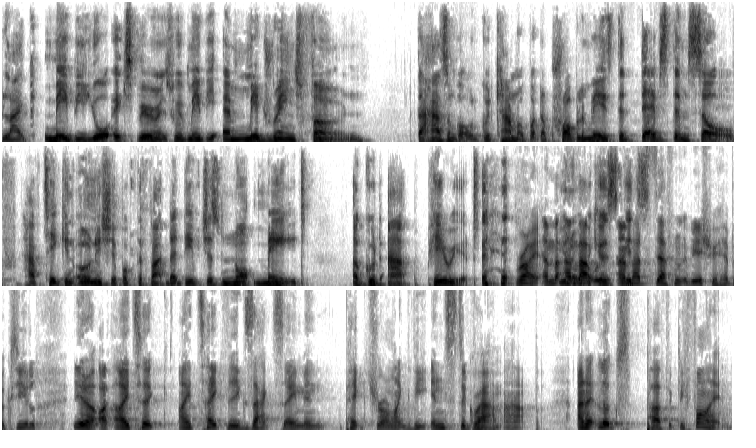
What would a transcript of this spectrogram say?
like maybe your experience with maybe a mid-range phone that hasn't got a good camera. But the problem is the devs themselves have taken ownership of the fact that they've just not made a good app. Period. Right, and, and know, that was, and it's- that's definitely the issue here because you you know I, I took I take the exact same in, picture on like the Instagram app and it looks perfectly fine.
